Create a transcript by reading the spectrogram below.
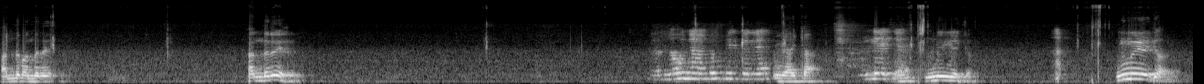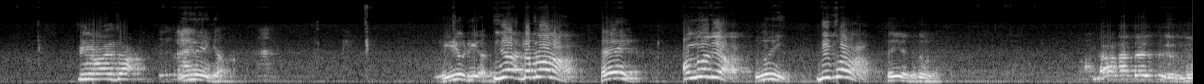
പന്ത് പന്തൽ പന്തൽ എന്നാ കുഞ്ഞാവിന്റെ കൂടെ ഇരിക്കൽ? വ്യാഴ്ച വെള്ളിയാഴ്ച? ഇന്ന് ചോദിച്ചോ ഇന്ന് ചോദിച്ചോ തിങ്കളാഴ്ച ഇന്ന് ചോദിച്ചോ ആ. നീ ഒടിയോ ഇനി ഡബിളാണോ ഏയ്. ഒന്ന് മതിയോ? നീ ബീഫാണോ ഏയ് ഇത് അണ്ടാവണത്തെ തീർന്നു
